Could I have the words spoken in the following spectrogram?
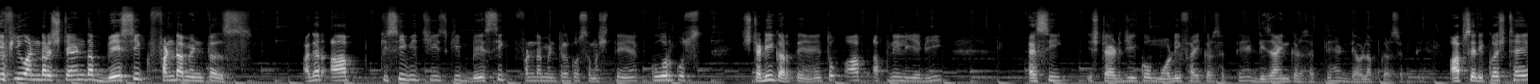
if you understand the basic fundamentals अगर आप किसी भी चीज़ की बेसिक फंडामेंटल को समझते हैं कोर को स्टडी करते हैं तो आप अपने लिए भी ऐसी स्ट्रेटजी को मॉडिफाई कर सकते हैं डिज़ाइन कर सकते हैं डेवलप कर सकते हैं। आपसे रिक्वेस्ट है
